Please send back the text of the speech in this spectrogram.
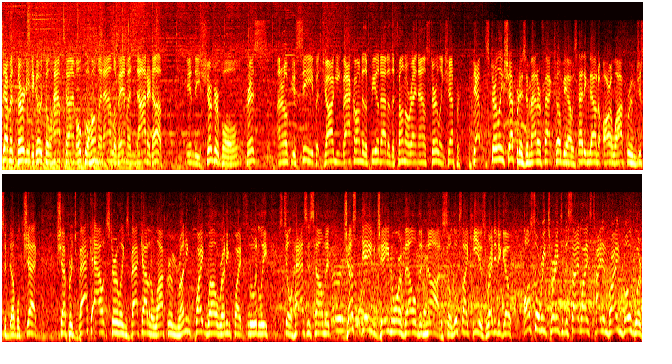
7.30 to go till halftime. Oklahoma and Alabama knotted up in the Sugar Bowl. Chris, I don't know if you see, but jogging back onto the field out of the tunnel right now, Sterling Shepard. Yep, Sterling Shepard. As a matter of fact, Toby, I was heading down to our locker room just to double check. Shepard's back out. Sterling's back out of the locker room, running quite well, running quite fluidly. Still has his helmet. Just gave Jay Norvell the nod, so looks like he is ready to go. Also returning to the sidelines, tight end Brian Vogler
